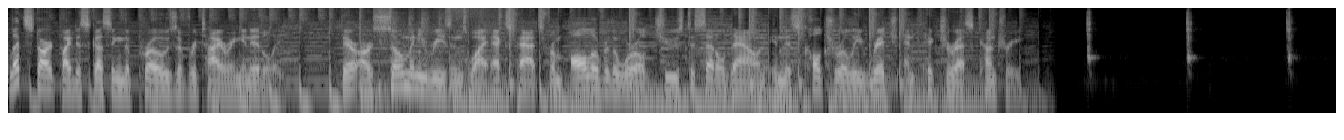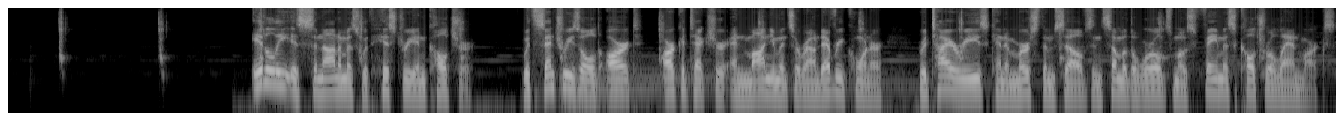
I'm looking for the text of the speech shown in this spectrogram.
Let's start by discussing the pros of retiring in Italy. There are so many reasons why expats from all over the world choose to settle down in this culturally rich and picturesque country. Italy is synonymous with history and culture. With centuries-old art, architecture and monuments around every corner, retirees can immerse themselves in some of the world's most famous cultural landmarks.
